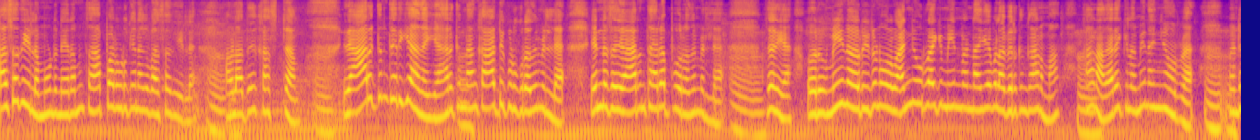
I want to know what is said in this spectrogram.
வசதி இல்லை. மூன்று நேரமும் சாப்பாடு கொடுக்க எனக்கு வசதி இல்லை. அவ்வளோத்துக்கு கஷ்டம். இது யாருக்கும் தெரியாது. யாருக்கும் நான் காட்டி கொடுக்குறதும் இல்லை. என்ன செய்ய யாரும் தர போகிறதும் இல்லை. சரியா? ஒரு மீன் ஒரு இருநூறு அஞ்சூறுரூவாய்க்கு மீன் பண்ணாங்க எவ்வளோ பேருக்கும் காணுமா? காணாது. அரை கிலோ மீன் அஞ்சூறுரூவா வேண்டி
